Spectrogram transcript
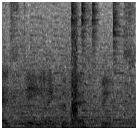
SD. Make the best beats.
